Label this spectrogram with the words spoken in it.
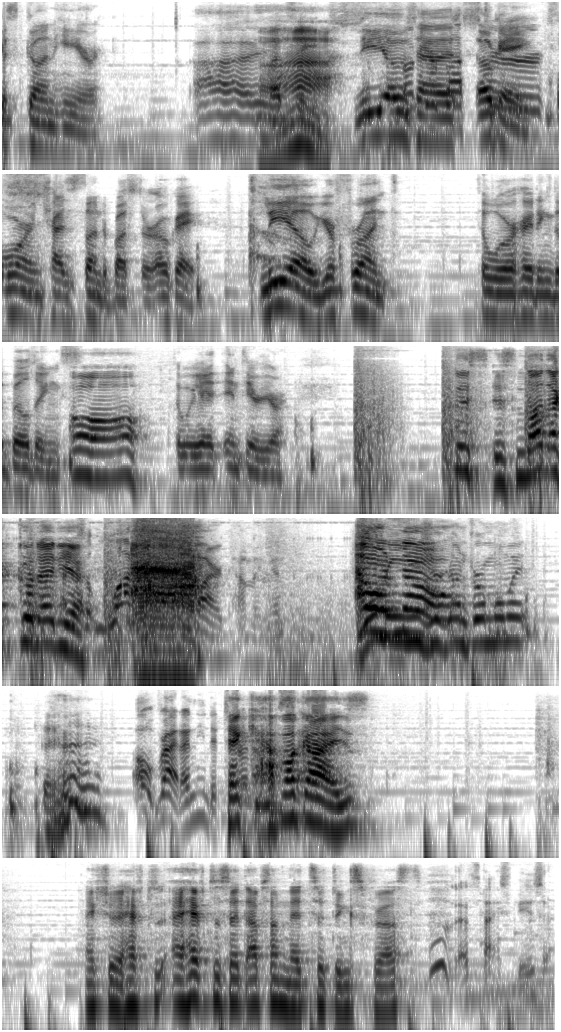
biggest gun here? Uh, Ah. Leo's has okay. Orange has a Thunderbuster. Okay, Leo, you're front till we're hitting the buildings. Oh, Till we hit interior. this is not a good idea. There's a lot of fire coming in. Oh Let me use your no! gun for a moment. Oh, right, I need to Take cover, guys. Actually, I have to. I have to set up some net settings first. sound. Ooh, that's nice music.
